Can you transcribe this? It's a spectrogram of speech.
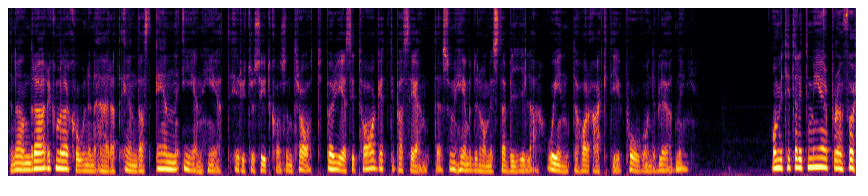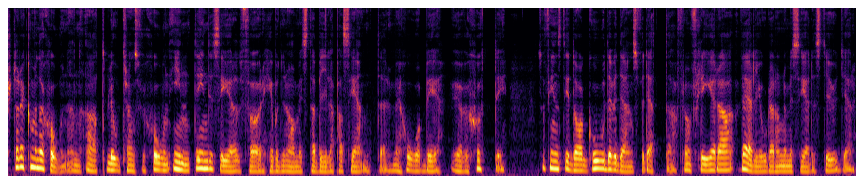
Den andra rekommendationen är att endast en enhet erytrocytkoncentrat bör ges i taget till patienter som är hemodynamiskt stabila och inte har aktiv pågående blödning. Om vi tittar lite mer på den första rekommendationen, att blodtransfusion inte är indicerad för hemodynamiskt stabila patienter med HB över 70, så finns det idag god evidens för detta från flera välgjorda randomiserade studier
